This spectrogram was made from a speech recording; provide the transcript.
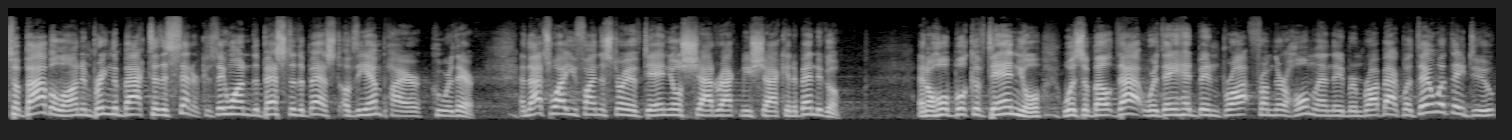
to Babylon and bring them back to the center because they wanted the best of the best of the empire who were there. And that's why you find the story of Daniel, Shadrach, Meshach, and Abednego. And a whole book of Daniel was about that, where they had been brought from their homeland, they'd been brought back. But then what they do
